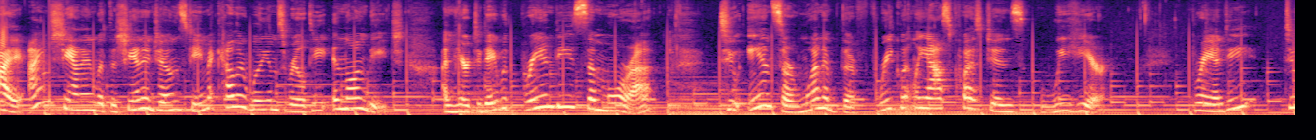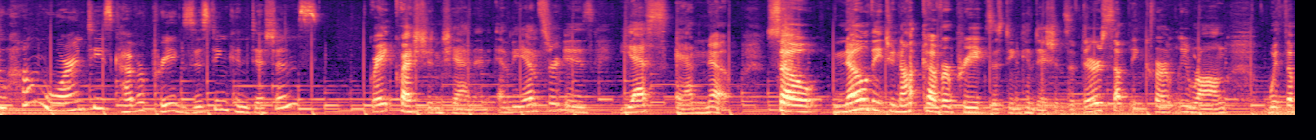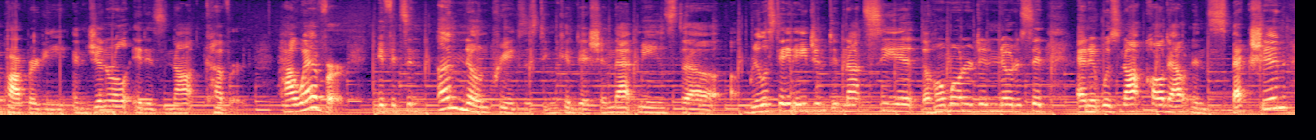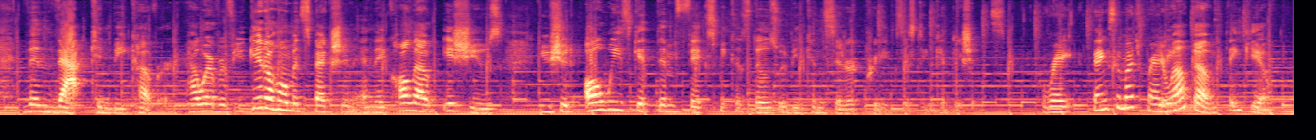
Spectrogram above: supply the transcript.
Hi, I'm Shannon with the Shannon Jones team at Keller Williams Realty in Long Beach. I'm here today with Brandi Zamora to answer one of the frequently asked questions we hear. Brandi, do home warranties cover pre existing conditions? Great question, Shannon. And the answer is yes and no. So, no, they do not cover pre existing conditions. If there is something currently wrong with the property, in general, it is not covered. However, if it's an unknown pre existing condition, that means the real estate agent did not see it, the homeowner didn't notice it, and it was not called out an inspection, then that can be covered. However, if you get a home inspection and they call out issues, you should always get them fixed because those would be considered pre existing conditions. Great. Thanks so much, Brandi. You're welcome. Thank you.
